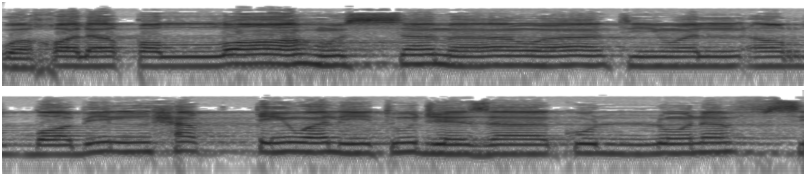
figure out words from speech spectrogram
وخلق الله السماوات والأرض بالحق ولتجزى كل نفس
